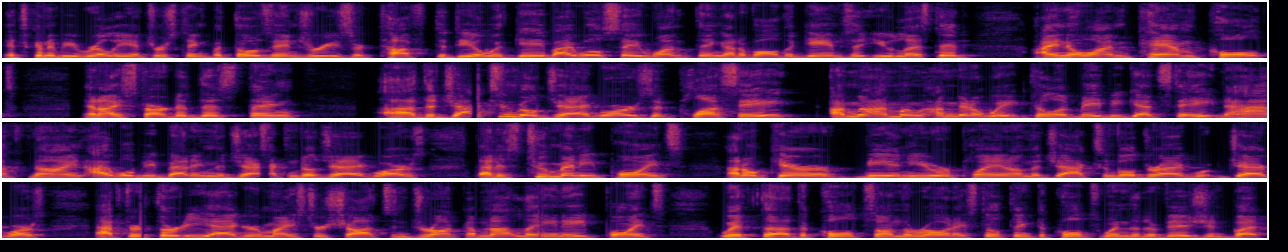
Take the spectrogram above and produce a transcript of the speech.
It's going to be really interesting, but those injuries are tough to deal with, Gabe. I will say one thing out of all the games that you listed. I know I'm Cam Colt, and I started this thing. Uh, the Jacksonville Jaguars at plus eight. I'm, I'm, I'm going to wait till it maybe gets to eight and a half, nine. I will be betting the Jacksonville Jaguars. That is too many points. I don't care if me and you are playing on the Jacksonville Jaguars after 30 Jagermeister shots and drunk. I'm not laying eight points with uh, the Colts on the road. I still think the Colts win the division, but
